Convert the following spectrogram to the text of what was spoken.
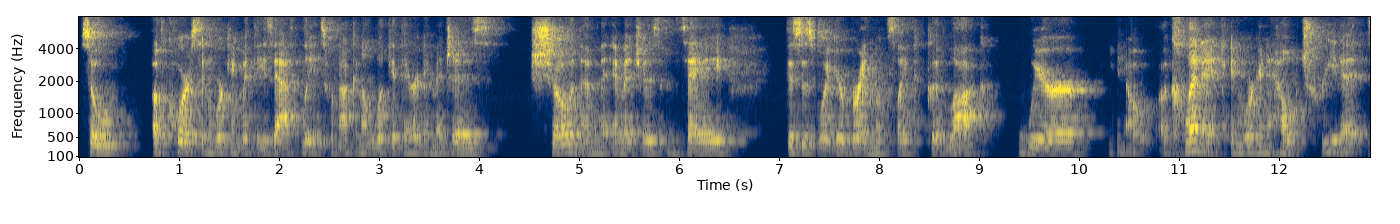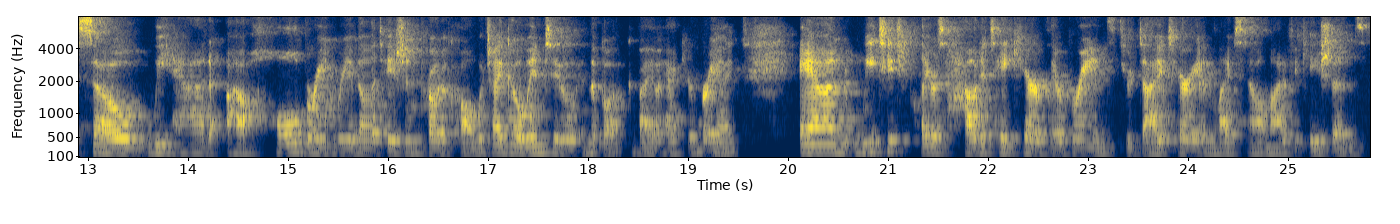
So, of course, in working with these athletes, we're not going to look at their images, show them the images, and say, this is what your brain looks like. Good luck. We're, you know, a clinic and we're going to help treat it. So we had a whole brain rehabilitation protocol, which I go into in the book, Biohack Your Brain. Okay. And we teach players how to take care of their brains through dietary and lifestyle modifications,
